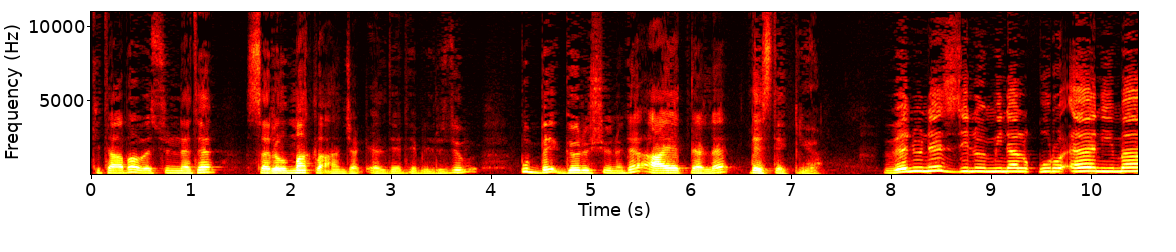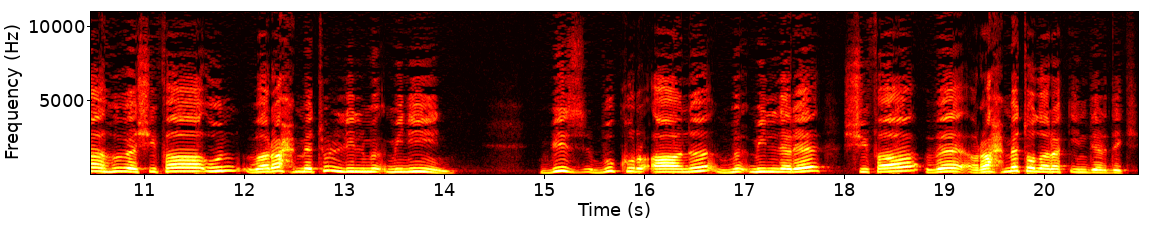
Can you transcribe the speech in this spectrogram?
kitaba ve sünnete sarılmakla ancak elde edebiliriz diyor. Bu görüşünü de ayetlerle destekliyor. Ve nunezzilu minel Kur'ani ma huve şifaun ve rahmetun lil müminin. Biz bu Kur'an'ı müminlere şifa ve rahmet olarak indirdik.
